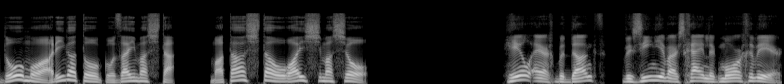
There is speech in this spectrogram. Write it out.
どうもありがとうございました。また明日お会いしましょう。Heel erg bedankt, we zien je waarschijnlijk morgen weer.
